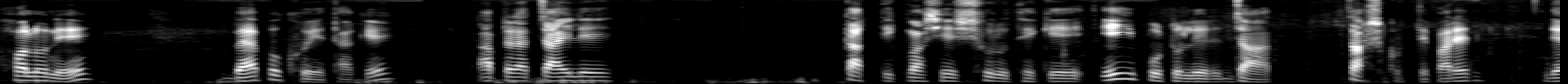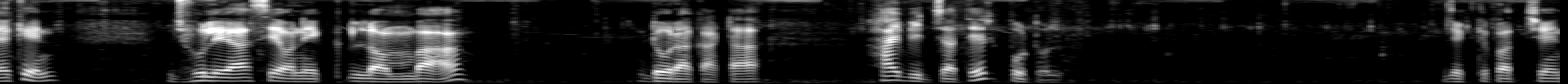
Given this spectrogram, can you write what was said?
ফলনে ব্যাপক হয়ে থাকে। আপনারা চাইলে কার্তিক মাসের শুরু থেকে এই পটলের জাত চাষ করতে পারেন। দেখেন, ঝুলে আছে অনেক লম্বা, ডোরা কাটা, হাইব্রিড জাতের পটল। দেখতে পাচ্ছেন,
